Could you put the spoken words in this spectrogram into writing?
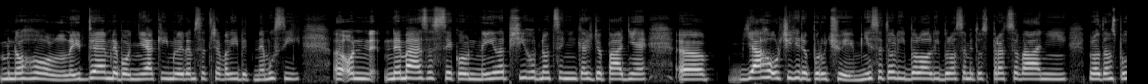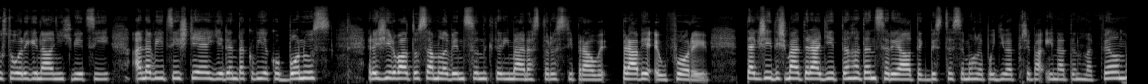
mnoho lidem, nebo nějakým lidem se třeba líbit nemusí. Eh, on nemá zase jako nejlepší hodnocení, každopádně eh, já ho určitě doporučuji. Mně se to líbilo, líbilo se mi to zpracování, bylo tam spoustu originálních věcí a navíc ještě jeden takový jako bonus, režíroval to sam Levinson, který má na starosti právě, právě Euforii. Takže když máte rádi tenhle ten seriál, tak byste se mohli podívat třeba i na tenhle film,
